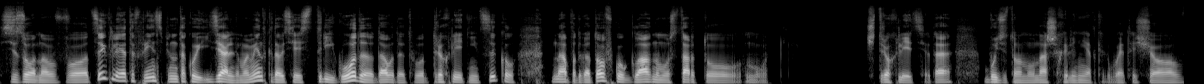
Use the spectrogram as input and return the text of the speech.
сезона в цикле это, в принципе, ну такой идеальный момент, когда у тебя есть три года, да, вот этот вот трехлетний цикл на подготовку к главному старту, ну, четырехлетия, да, будет он у наших или нет, как бы это еще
